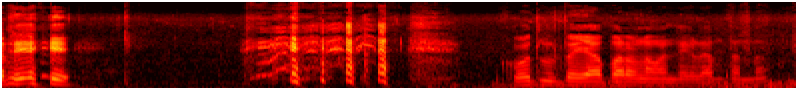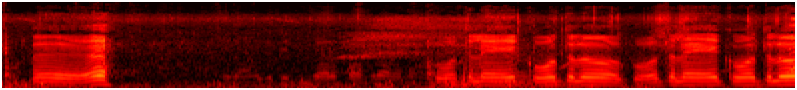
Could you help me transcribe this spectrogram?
అరే. కోతులతో వ్యాపారంలో ఉంది ఇక్కడ అంతన్నా కోతులే కోతులు కోతులే కోతులు.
